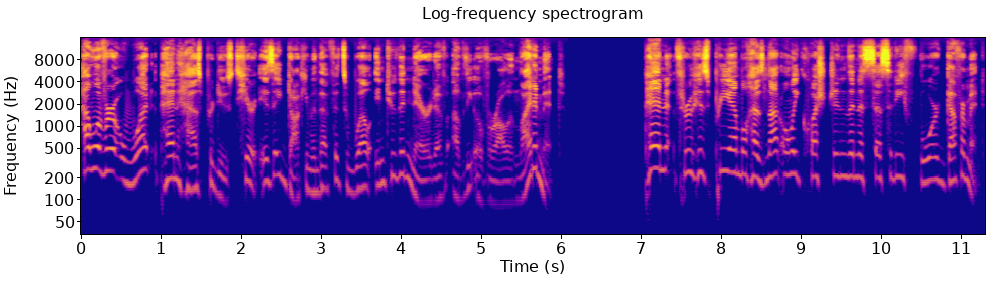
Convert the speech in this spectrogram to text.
However, what Penn has produced here is a document that fits well into the narrative of the overall Enlightenment. Penn, through his preamble, has not only questioned the necessity for government,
